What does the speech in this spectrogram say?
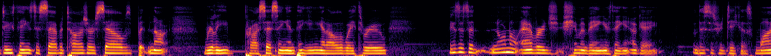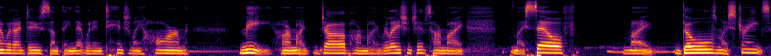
do things to sabotage ourselves, but not really processing and thinking it all the way through. Because as a normal, average human being, you're thinking, okay, this is ridiculous. Why would I do something that would intentionally harm me, harm my job, harm my relationships, harm my myself, my goals, my strengths?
